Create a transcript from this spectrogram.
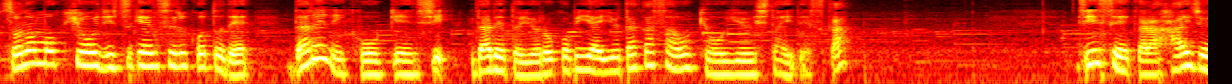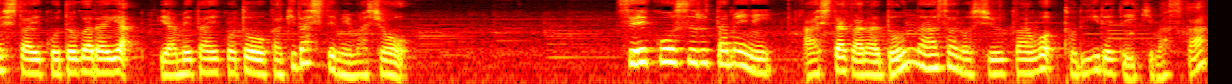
その目標を実現することで誰に貢献し、誰と喜びや豊かさを共有したいですか？人生から排除したい事柄ややめたいことを書き出してみましょう。成功するために明日からどんな朝の習慣を取り入れていきますか？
